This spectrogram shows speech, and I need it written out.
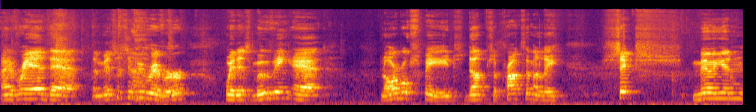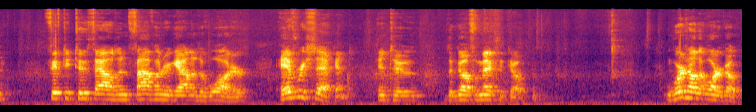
I have read that the Mississippi ah. River, when it's moving at normal speeds, dumps approximately 6 million 52,500 gallons of water every second into the Gulf of Mexico. Where does all that water go?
